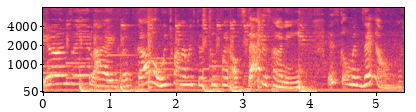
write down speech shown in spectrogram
you know what I'm saying? Like, let's go. We're trying to reach this 2.0 status, honey. It's going down.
